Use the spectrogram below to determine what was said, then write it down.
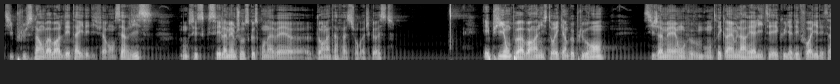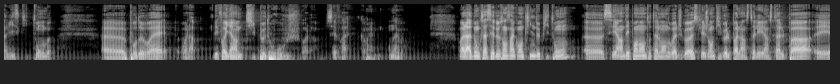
petit plus là, on va avoir le détail des différents services. Donc c'est la même chose que ce qu'on avait euh, dans l'interface sur WatchGhost. Et puis on peut avoir un historique un peu plus grand, si jamais on veut vous montrer quand même la réalité, qu'il y a des fois il y a des services qui tombent. Euh, pour de vrai, voilà. Des fois il y a un petit peu de rouge, voilà. C'est vrai quand même. Voilà, donc ça c'est 250 lignes de Python. Euh, c'est indépendant totalement de WatchGhost. Les gens qui veulent pas l'installer, l'installent pas, et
